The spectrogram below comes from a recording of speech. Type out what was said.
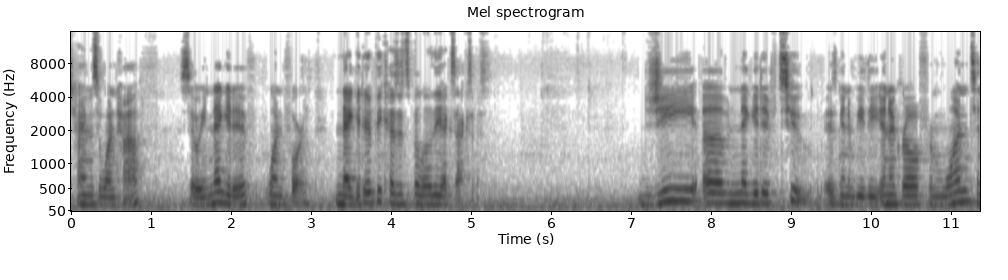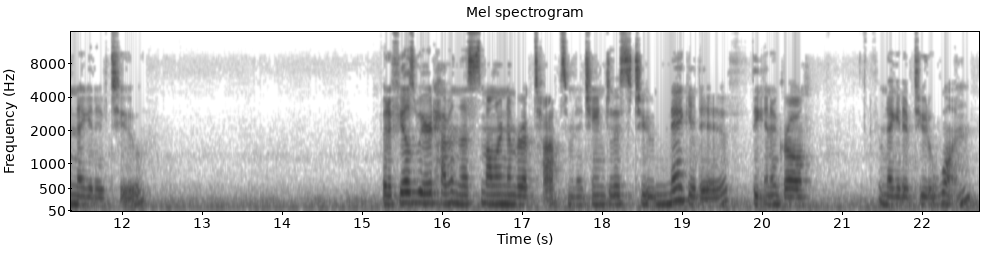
times 1 half, so a negative 1 fourth. Negative because it's below the x-axis. g of negative 2 is going to be the integral from 1 to negative 2 but it feels weird having the smaller number up top, so I'm going to change this to negative, the integral from negative 2 to 1.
